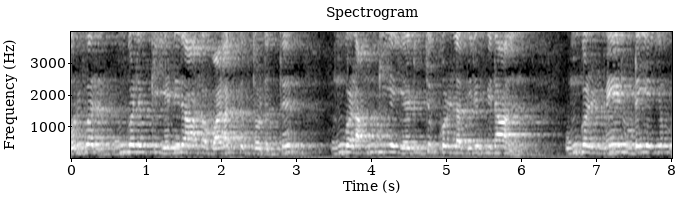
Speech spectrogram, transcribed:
ஒருவர் உங்களுக்கு எதிராக வழக்கு தொடுத்து உங்கள் அங்கியை எடுத்துக்கொள்ள விரும்பினால் உங்கள் மேல் உடையையும்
